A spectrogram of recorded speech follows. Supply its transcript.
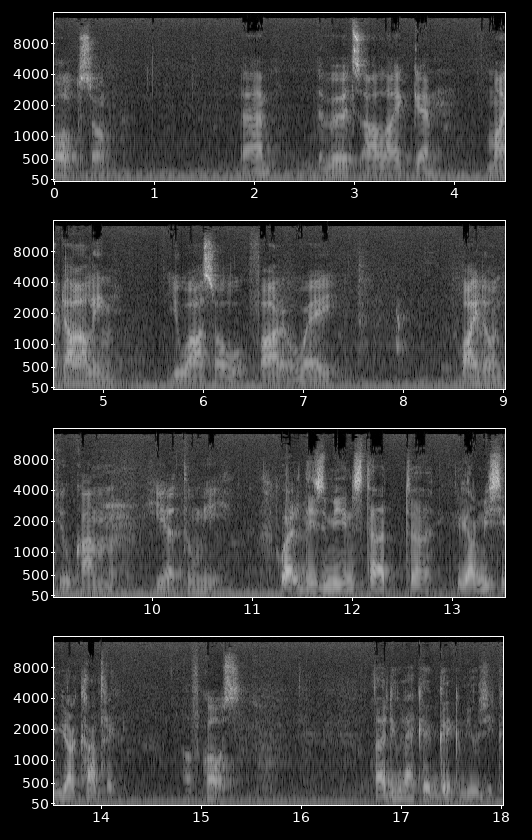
Folk song. Um, the words are like, uh, My darling, you are so far away. Why don't you come here to me? Well, this means that uh, you are missing your country. Of course. Uh, do you like uh, Greek music?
